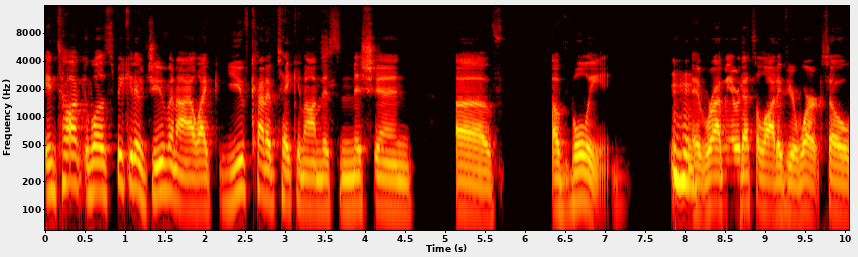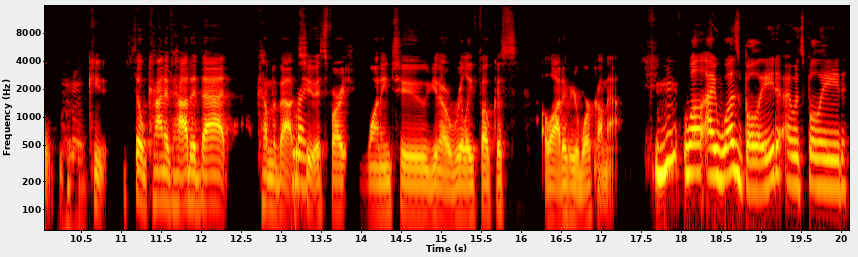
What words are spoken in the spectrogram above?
in talk, well, speaking of juvenile, like you've kind of taken on this mission of of bullying. Mm-hmm. It, I mean, that's a lot of your work. So, mm-hmm. so kind of how did that come about right. too, as far as wanting to, you know, really focus a lot of your work on that? Mm-hmm. Well, I was bullied. I was bullied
